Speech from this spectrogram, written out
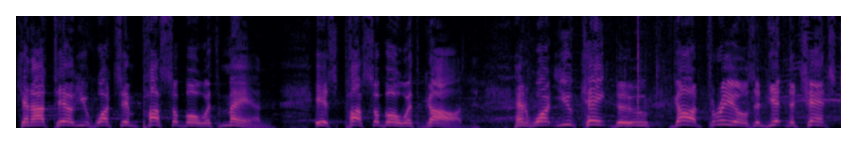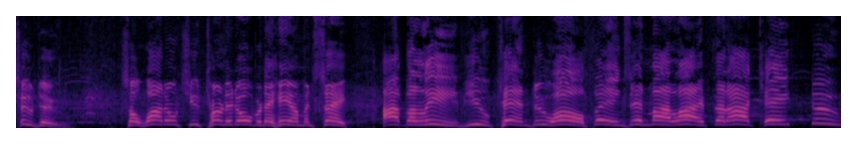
Can I tell you what's impossible with man is possible with God? And what you can't do, God thrills in getting the chance to do. So why don't you turn it over to Him and say, I believe you can do all things in my life that I can't do.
